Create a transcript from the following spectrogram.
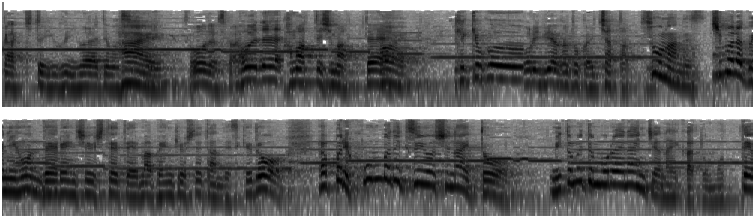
楽器というふうに言われてますよね、はいそうですかそれでハマってしまって、はい結局ボリビアかどっか行っちゃったそうなんです。しばらく日本で練習してて、まあ、勉強してたんですけどやっぱり本場で通用しないと認めてもらえないんじゃないかと思って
